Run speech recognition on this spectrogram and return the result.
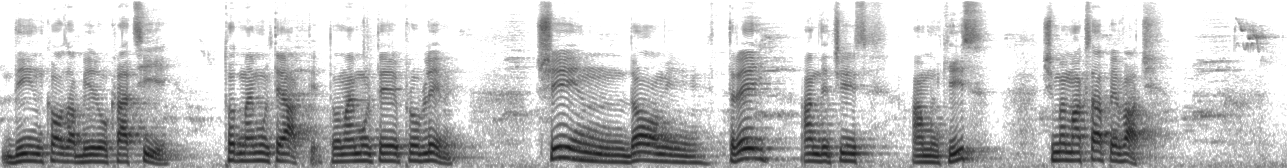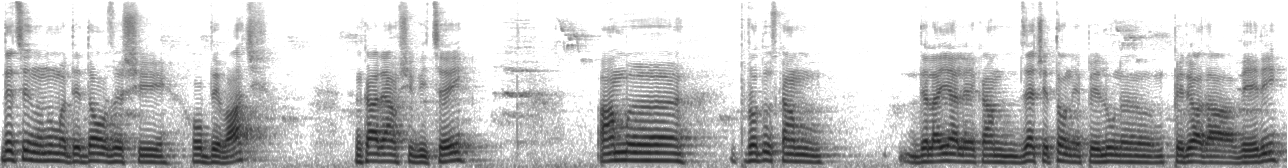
din cauza birocrației. Tot mai multe acte, tot mai multe probleme. Și în 2003 am decis, am închis și m-am axat pe vaci. Dețin un număr de 28 de vaci, în care am și viței. Am uh, produs cam de la ele cam 10 tone pe lună în perioada verii.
